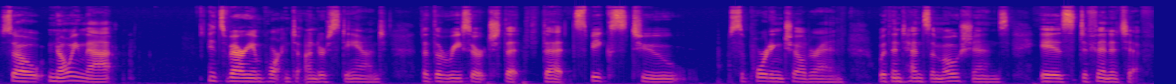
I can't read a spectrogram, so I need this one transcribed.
So, knowing that, it's very important to understand that the research that that speaks to supporting children with intense emotions is definitive.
